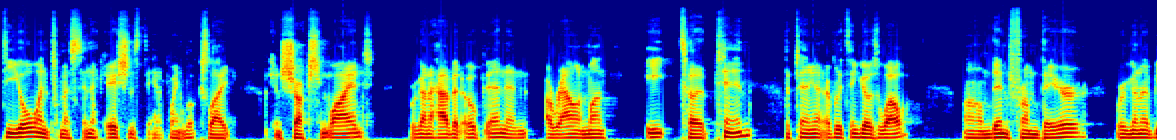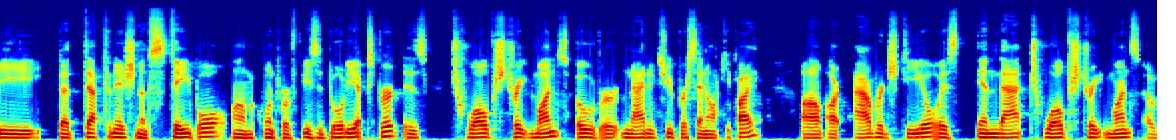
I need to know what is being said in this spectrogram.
deal and from a syndication standpoint looks like construction wise, we're going to have it open and around month eight to 10 depending on everything goes well. Um, then from there, we're going to be the definition of stable, um, according to our feasibility expert, is 12 straight months over 92% occupied. Um, our average deal is in that 12 straight months of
